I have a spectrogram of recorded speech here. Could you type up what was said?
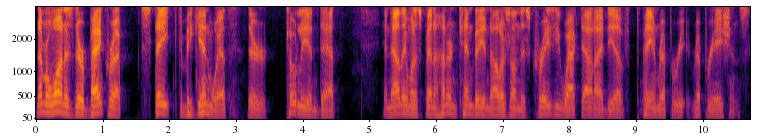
number one is they're bankrupt state to begin with. They're totally in debt. And now they want to spend $110 billion on this crazy, whacked out idea of paying repara- reparations.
